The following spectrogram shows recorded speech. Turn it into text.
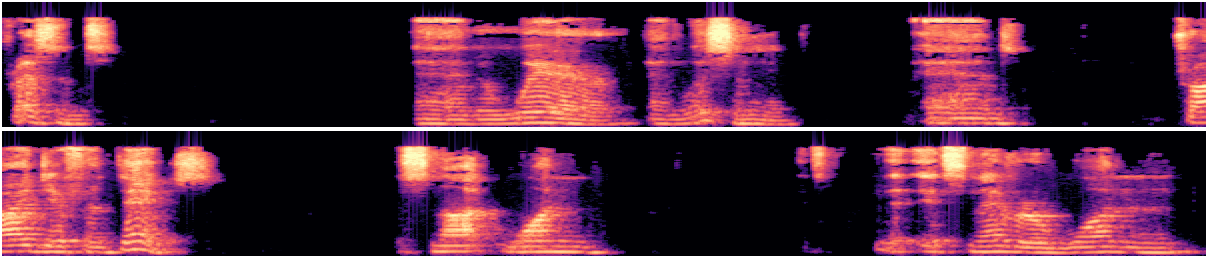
present and aware and listening, and try different things. It's not one. It's, never one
